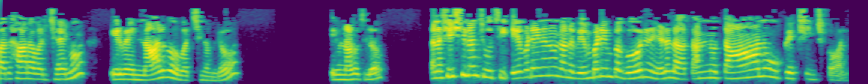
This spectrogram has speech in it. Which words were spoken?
పదహారవ అధ్యాయము ఇరవై నాలుగవ వచనంలో ఇరవై నాలుగులో తన శిష్యులను చూసి ఎవడైనాను నన్ను వెంబడింప గోరిన ఎడల తన్ను తాను ఉపేక్షించుకోవాలి.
